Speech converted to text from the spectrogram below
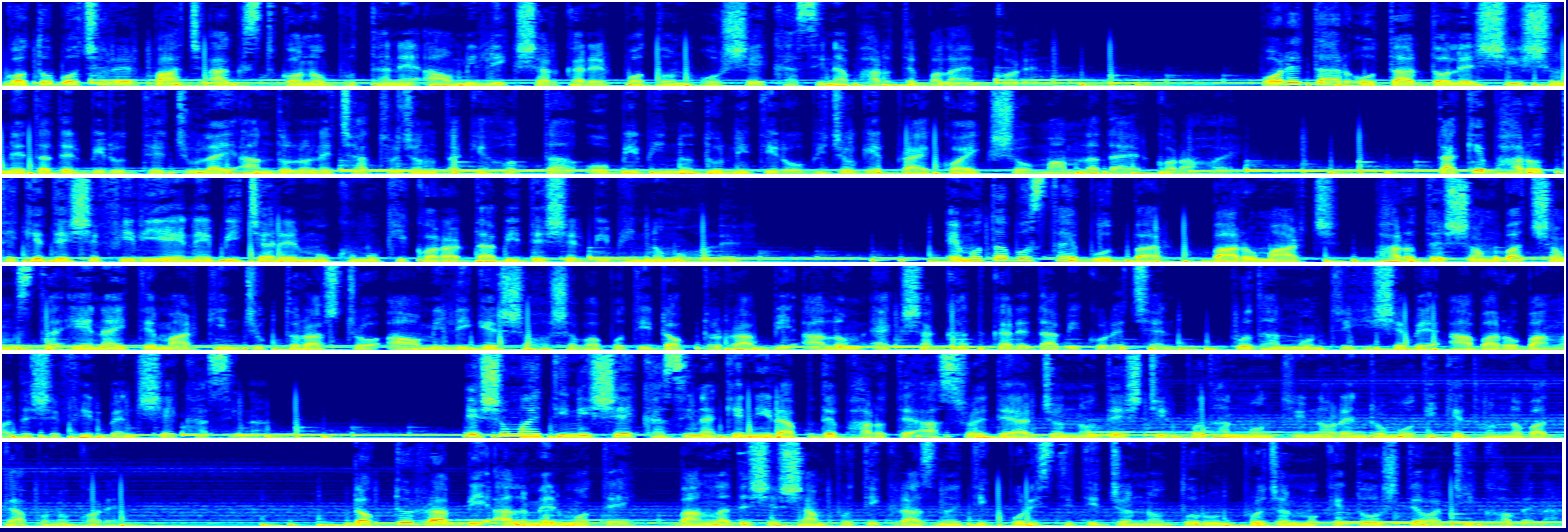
গত বছরের পাঁচ আগস্ট গণভ্যুত্থানে আওয়ামী লীগ সরকারের পতন ও শেখ হাসিনা ভারতে পলায়ন করেন। পরে তার ও তার দলের শীর্ষ নেতাদের বিরুদ্ধে জুলাই আন্দোলনে ছাত্রজনতাকে হত্যা ও বিভিন্ন দুর্নীতির অভিযোগে প্রায় কয়েকশো মামলা দায়ের করা হয়। তাকে ভারত থেকে দেশে ফিরিয়ে এনে বিচারের মুখোমুখি করার দাবি দেশের বিভিন্ন মহলের। এমতাবস্থায় বুধবার, বারো মার্চ, ভারতের সংবাদ সংস্থা এনআইতে মার্কিন যুক্তরাষ্ট্র আওয়ামী লীগের সহসভাপতি ড রাব্বি আলম এক সাক্ষাৎকারে দাবি করেছেন, প্রধানমন্ত্রী হিসেবে আবারও বাংলাদেশে ফিরবেন শেখ হাসিনা। এ সময় তিনি শেখ হাসিনাকে নিরাপদে ভারতে আশ্রয় দেওয়ার জন্য দেশটির প্রধানমন্ত্রী নরেন্দ্র মোদীকে ধন্যবাদ জ্ঞাপনও করেন। ড রাব্বি আলমের মতে, বাংলাদেশের সাম্প্রতিক রাজনৈতিক পরিস্থিতির জন্য তরুণ প্রজন্মকে দোষ দেওয়া ঠিক হবে না।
